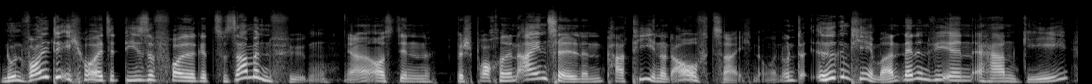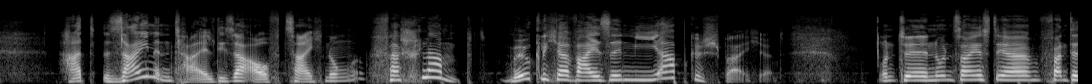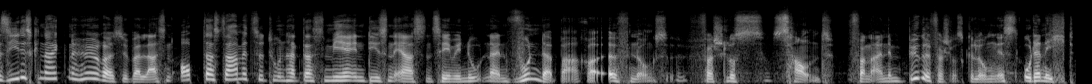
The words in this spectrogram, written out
Nun wollte ich heute diese Folge zusammenfügen, ja, aus den besprochenen einzelnen Partien und Aufzeichnungen. Und irgendjemand, nennen wir ihn Herrn G., hat seinen Teil dieser Aufzeichnung verschlampt, möglicherweise nie abgespeichert. Und äh, nun sei es der Fantasie des geneigten Hörers überlassen, ob das damit zu tun hat, dass mir in diesen ersten zehn Minuten ein wunderbarer Öffnungsverschluss-Sound von einem Bügelverschluss gelungen ist oder nicht.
